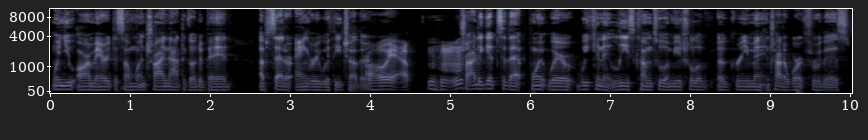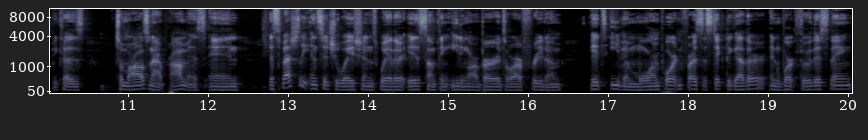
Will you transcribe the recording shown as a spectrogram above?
when you are married to someone, try not to go to bed upset or angry with each other. Oh yeah. Mm-hmm. Try to get to that point where we can at least come to a mutual agreement and try to work through this because tomorrow's not promised and especially in situations where there is something eating our birds or our freedom, it's even more important for us to stick together and work through this thing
